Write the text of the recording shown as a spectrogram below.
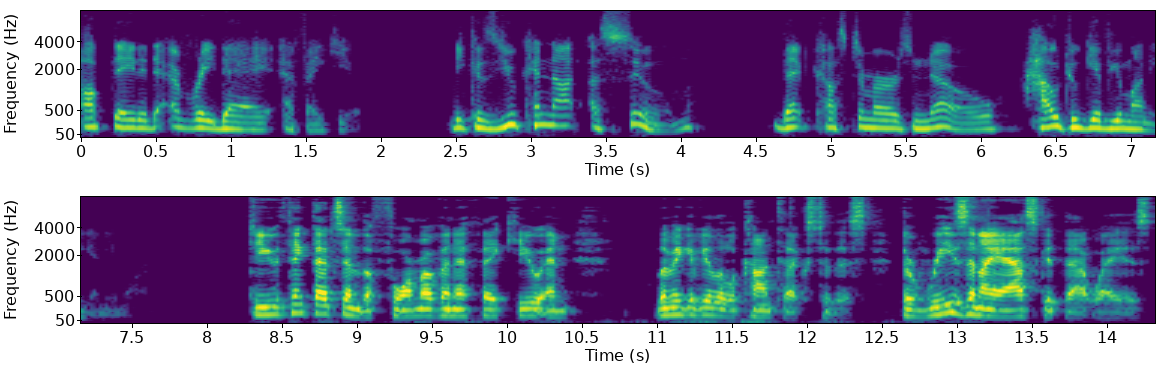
updated every day FAQ. because you cannot assume that customers know how to give you money anymore. Do you think that's in the form of an FAQ? And let me give you a little context to this. The reason I ask it that way is,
